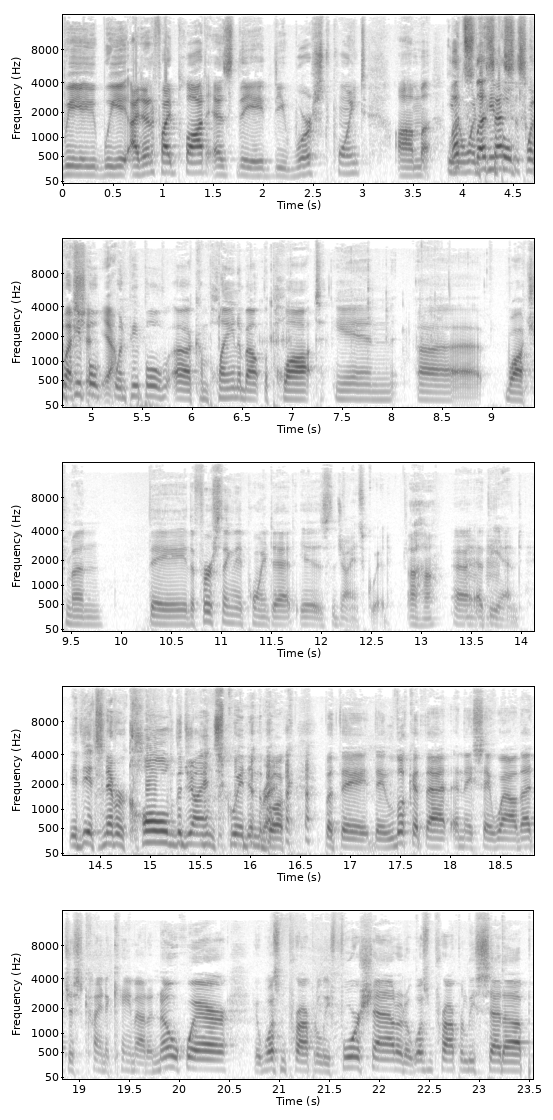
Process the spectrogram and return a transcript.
we, we identified plot as the, the worst point. Um, let's know, when let's people, ask this when question. People, yeah. When people uh, complain about the plot in uh, Watchmen, they the first thing they point at is the giant squid uh-huh. uh, at the end. It, it's never called the giant squid in the Right. book, but they, they look at that and they say, wow, that just kind of came out of nowhere. It wasn't properly foreshadowed, it wasn't properly set up,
